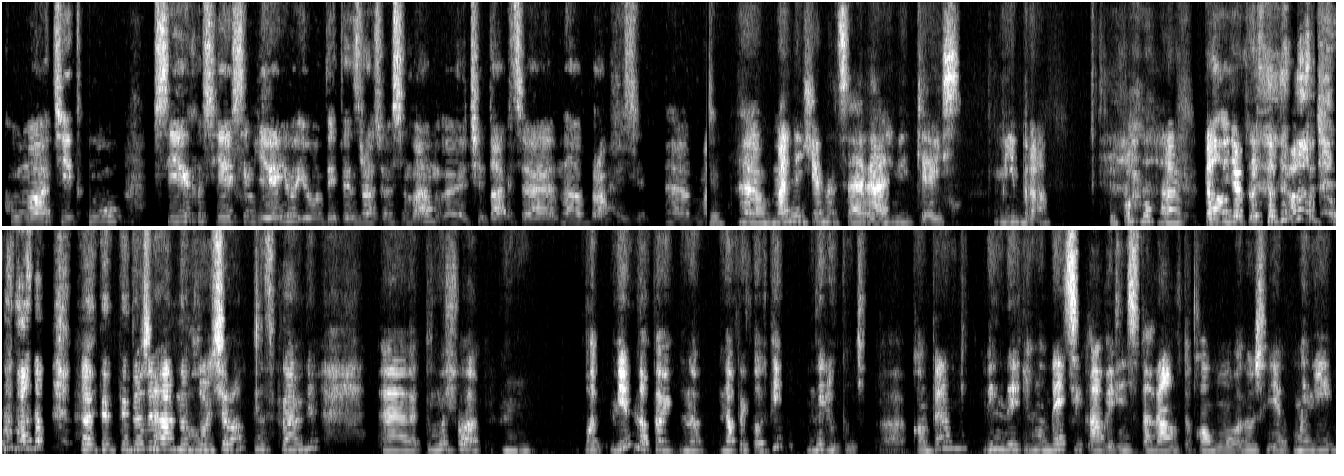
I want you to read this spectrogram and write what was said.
кума, тітку, всіх усією сім'єю, і от йти зразу СММ. Е, Чи так це на практиці? Е, В мене є на це реальний кейс. Мій брат. Я просто ти, дуже гарно влучила, насправді. Тому що от він, наприклад, він не любить е, контент, він не, йому не цікавий інстаграм в такому руслі, як мені.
